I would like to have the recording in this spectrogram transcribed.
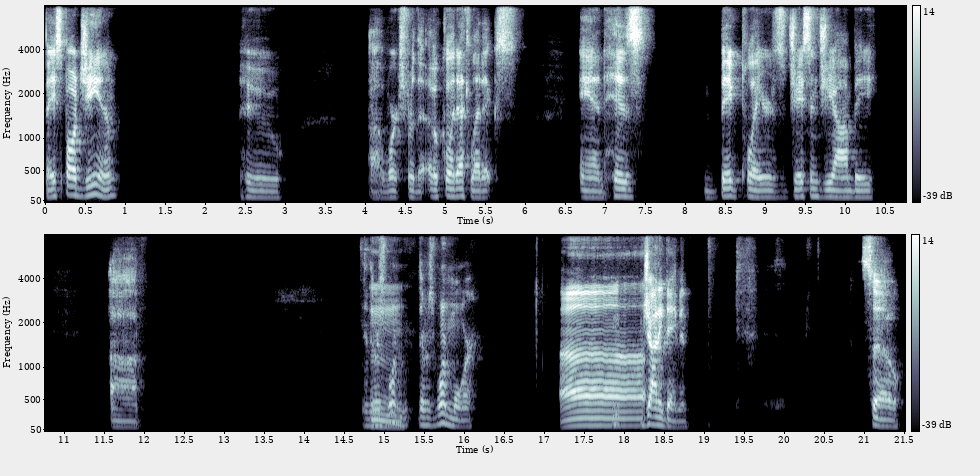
baseball GM who uh, works for the Oakland Athletics, and his big players, Jason Giambi. Uh, and there was Hmm. one. There was one more. uh Johnny Damon. So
